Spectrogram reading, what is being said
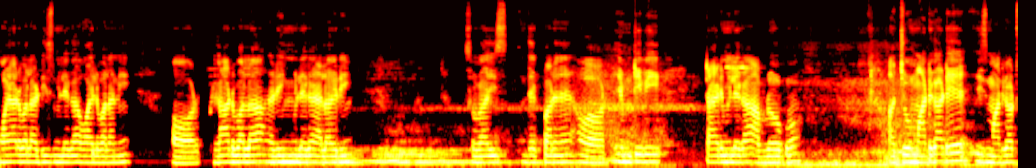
वायर वाला डिश मिलेगा ऑयल वाला नहीं। और फ्लैट वाला रिंग मिलेगा, एलॉय रिंग। सो गाइस देख पा रहे हैं, और एम टायर मिलेगा आप लोगों को। और जो माटगार्ड है, इस माटगार्ड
